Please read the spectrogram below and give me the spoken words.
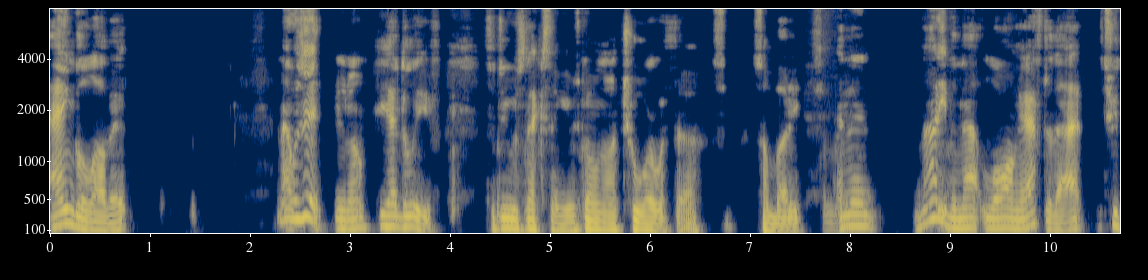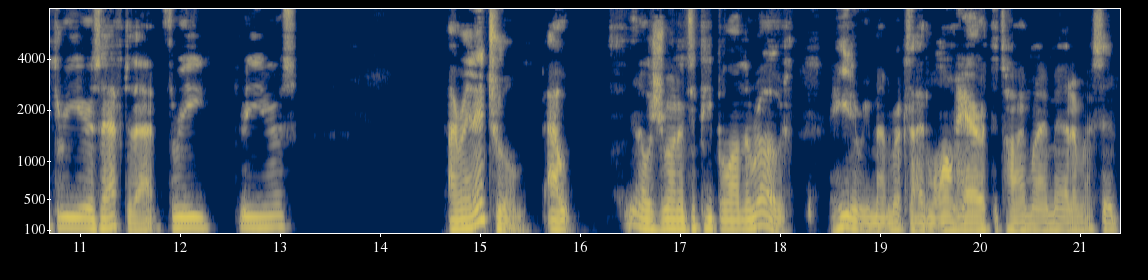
angle of it. And that was it. You know, he had to leave to do his next thing. He was going on tour with, uh, somebody. somebody. And then not even that long after that, two, three years after that, three, three years, I ran into him out, you know, as you run into people on the road. He didn't remember because I had long hair at the time when I met him. I said,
